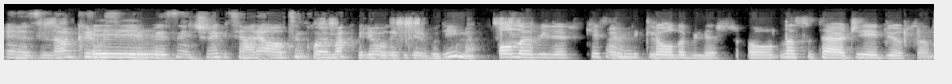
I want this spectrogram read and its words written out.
En azından kırmızı ee, bezin içine bir tane altın koymak bile olabilir bu değil mi? Olabilir. Kesinlikle evet. olabilir. O nasıl tercih ediyorsan.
